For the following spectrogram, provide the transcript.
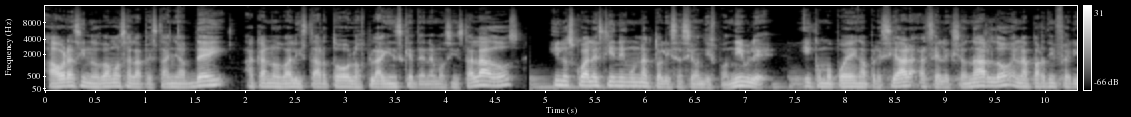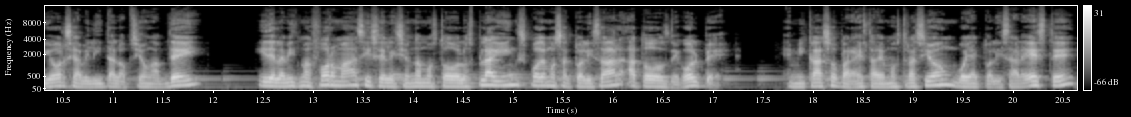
Ahora si nos vamos a la pestaña Update, acá nos va a listar todos los plugins que tenemos instalados y los cuales tienen una actualización disponible. Y como pueden apreciar, al seleccionarlo, en la parte inferior se habilita la opción Update. Y de la misma forma, si seleccionamos todos los plugins, podemos actualizar a todos de golpe. En mi caso, para esta demostración, voy a actualizar este.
